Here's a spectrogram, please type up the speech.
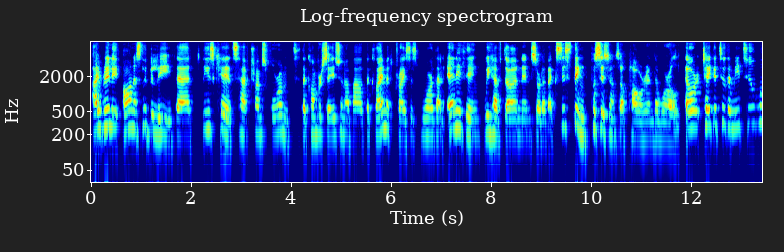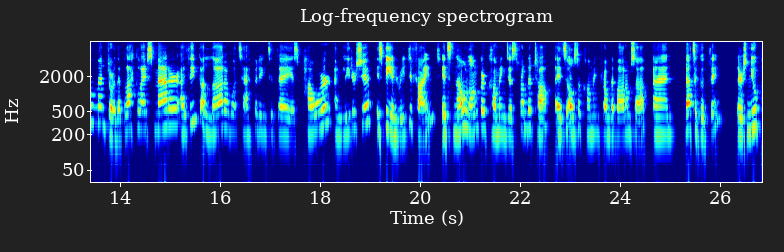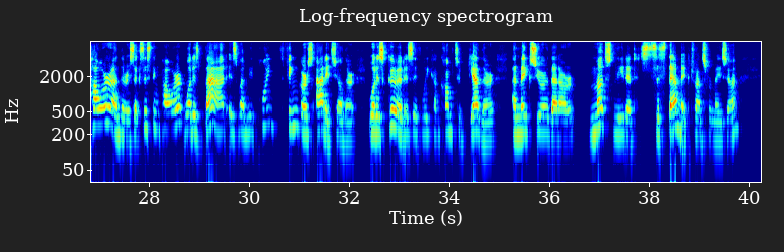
I really honestly believe that these kids have transformed the conversation about the climate crisis more than anything we have done in sort of existing positions of power in the world. Or take it to the Me Too movement or the Black Lives Matter. I think a lot of what's happening today is power and leadership is being redefined. It's no longer coming just from the top, it's also coming from the bottoms up. And that's a good thing. There's new power and there is existing power. What is bad is when we point fingers at each other. What is good is if we can come together and make sure that our much needed systemic transformation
